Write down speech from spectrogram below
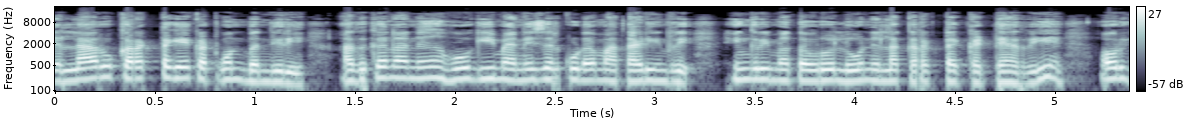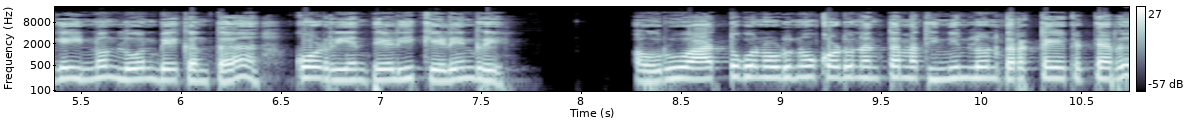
ಎಲ್ಲರೂ ಕರೆಕ್ಟಾಗಿ ಕಟ್ಕೊಂಡು ಬಂದಿರಿ. ಅದಕ್ಕೆ ನಾನು ಹೋಗಿ ಮ್ಯಾನೇಜರ್ ಕೂಡ ಮಾತಾಡೀನ್ರಿ. ಹಿಂಗ್ರಿ ಮತ್ತು ಅವರು ಲೋನ್ ಎಲ್ಲ ಕರೆಕ್ಟಾಗಿ ಕಟ್ಟ್ಯಾರ್ರಿ. ಅವ್ರಿಗೆ ಇನ್ನೊಂದು ಲೋನ್ ಬೇಕಂತ ಕೊಡ್ರಿ ಅಂತೇಳಿ ಕೇಳೇನ್ರಿ. ಅವರು ಆ ತಗೋ ನೋಡುನು ಅಂತ ಮತ್ತೆ ಹಿಂದಿನ ಲೋನ್ ಕರೆಕ್ಟಾಗಿ ಕಟ್ಟ್ಯಾರ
